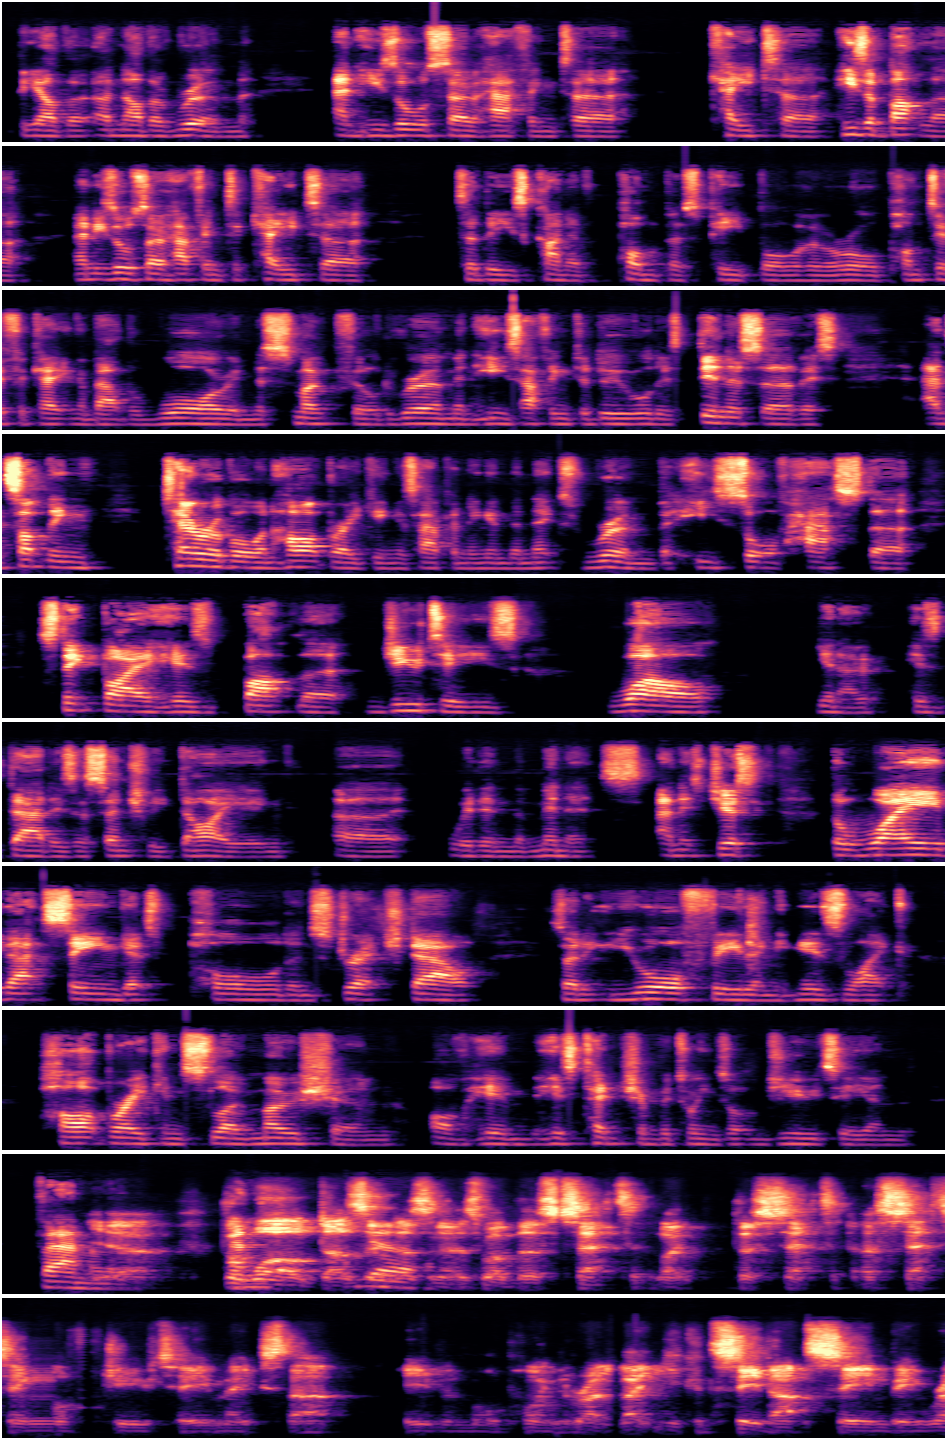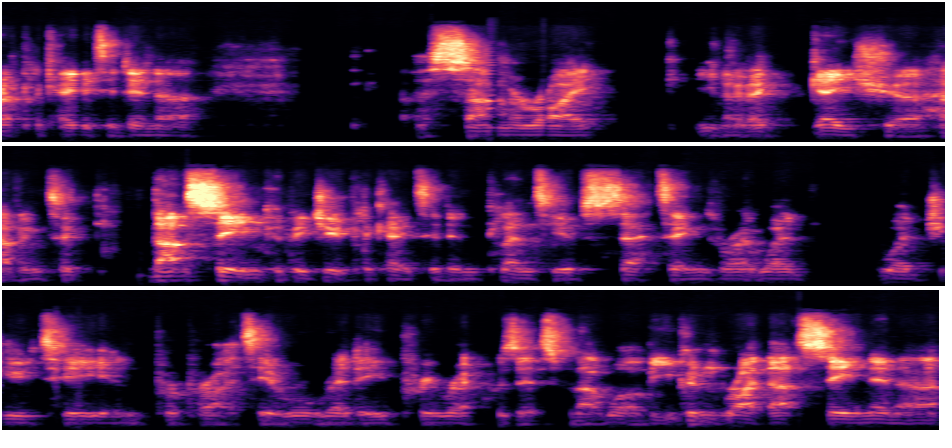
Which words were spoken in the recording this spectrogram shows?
the other another room, and he's also having to cater. He's a butler, and he's also having to cater to these kind of pompous people who are all pontificating about the war in the smoke-filled room, and he's having to do all this dinner service, and something terrible and heartbreaking is happening in the next room, but he sort of has to stick by his butler duties while you know his dad is essentially dying uh, within the minutes, and it's just the way that scene gets pulled and stretched out so that you're feeling his like heartbreaking slow motion of him his tension between sort of duty and family Yeah, the And- world does it, yeah. doesn't it? As well, the set, like the set a setting of duty makes that even more poignant. Right, like you could see that scene being replicated in a a samurai, you know, a geisha having to. That scene could be duplicated in plenty of settings, right, where where duty and propriety are already prerequisites for that world. But you couldn't write that scene in a.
